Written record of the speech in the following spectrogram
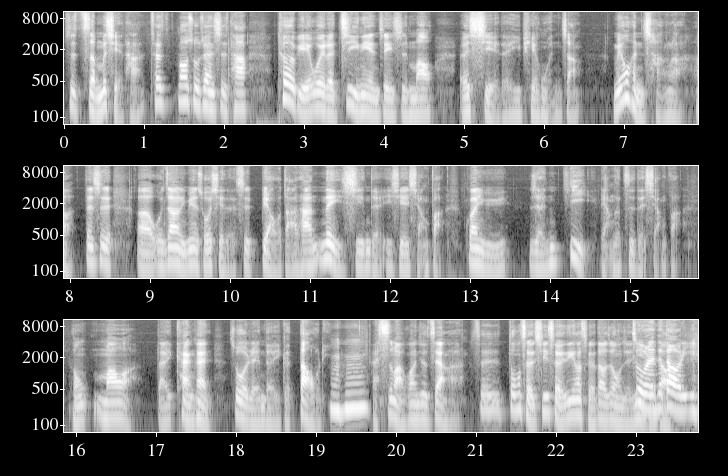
是怎么写它。它《猫树传》是它特别为了纪念这只猫。而写的一篇文章，没有很长了啊，但是呃，文章里面所写的是表达他内心的一些想法，关于仁义两个字的想法，从猫啊来看看做人的一个道理。嗯哼，哎，司马光就这样啊，这东扯西扯，一定要扯到这种人做人的道理。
